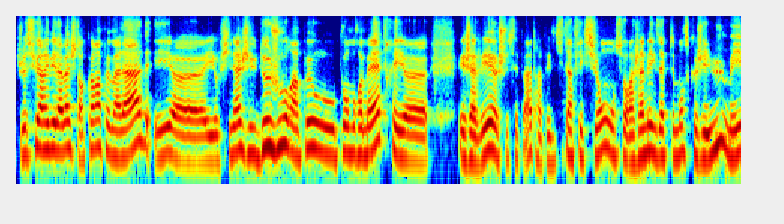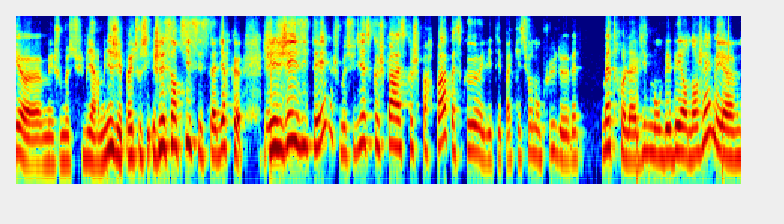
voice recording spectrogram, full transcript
Je suis arrivée là-bas, j'étais encore un peu malade, et, et au final, j'ai eu deux jours un peu pour me remettre, et, et j'avais je sais pas, attraper une petite infection. On ne saura jamais exactement ce que j'ai eu, mais, euh, mais je me suis bien remise. J'ai pas eu de soucis. Je l'ai senti, c'est-à-dire que j'ai hésité. Je me suis dit, est-ce que je pars, est-ce que je pars pas Parce qu'il n'était pas question non plus de mettre la vie de mon bébé en danger, mais, euh,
